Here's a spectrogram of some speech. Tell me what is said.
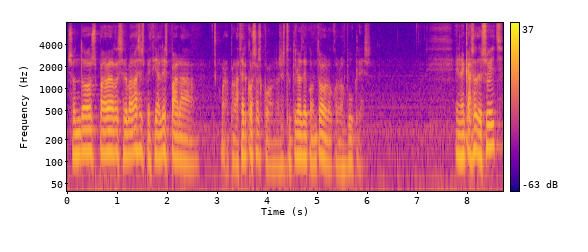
son dos palabras reservadas especiales para, para hacer cosas con las estructuras de control o con los bucles. En el caso de switch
